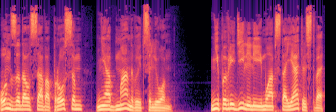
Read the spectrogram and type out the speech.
он задался вопросом, не обманывается ли он, не повредили ли ему обстоятельства,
